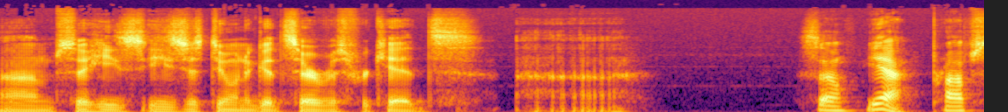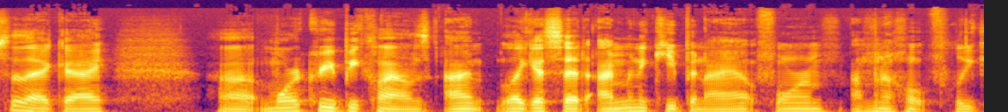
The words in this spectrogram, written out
um, so he's he's just doing a good service for kids. Uh, so yeah, props to that guy. Uh, more creepy clowns. I'm like I said, I'm gonna keep an eye out for them. I'm gonna hopefully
